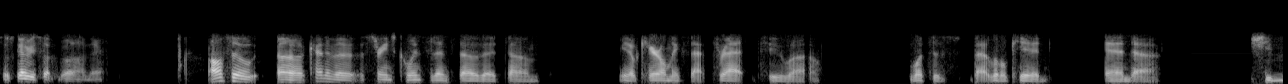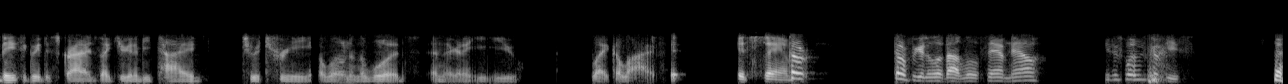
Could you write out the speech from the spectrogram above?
So it's got to be something going on there. Also, uh, kind of a, a strange coincidence though that um, you know Carol makes that threat to uh, what's his that little kid, and uh, she basically describes like you're going to be tied to a tree alone in the woods, and they're going to eat you like alive. It's Sam. Don't don't forget about little Sam now. He just wants cookies.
